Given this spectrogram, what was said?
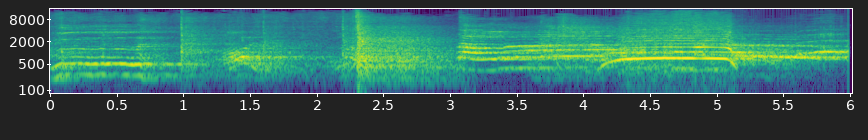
Whoa.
